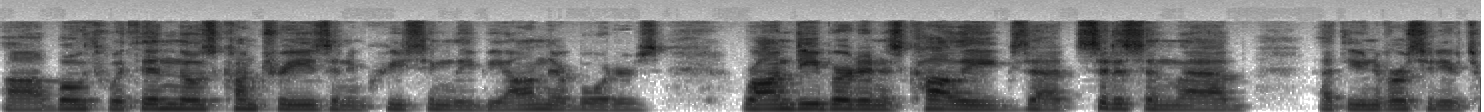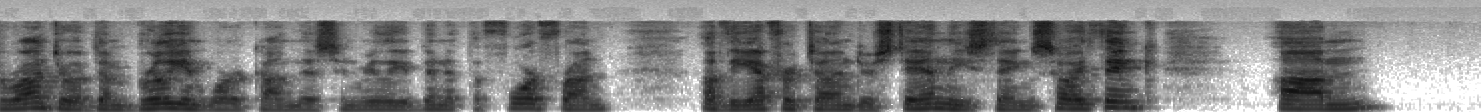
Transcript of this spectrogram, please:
uh, both within those countries and increasingly beyond their borders. Ron Deibert and his colleagues at Citizen Lab at the University of Toronto have done brilliant work on this and really have been at the forefront of the effort to understand these things. So I think um,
